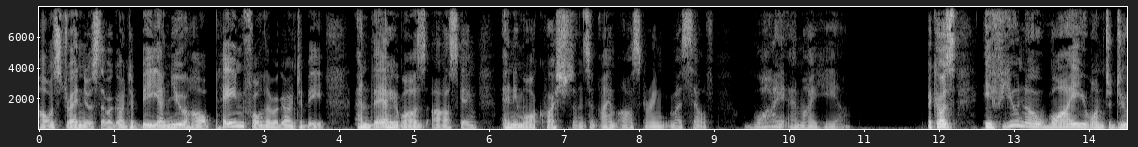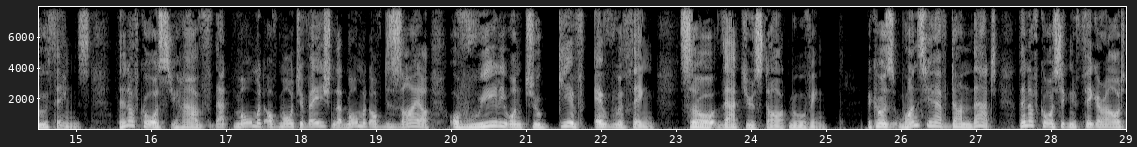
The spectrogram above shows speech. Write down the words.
how strenuous they were going to be. I knew how painful they were going to be. And there he was asking any more questions. And I am asking myself, why am I here? Because if you know why you want to do things, then of course you have that moment of motivation, that moment of desire of really want to give everything so that you start moving. Because once you have done that, then of course you can figure out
